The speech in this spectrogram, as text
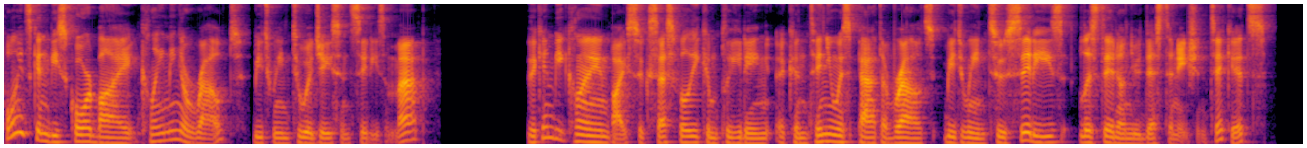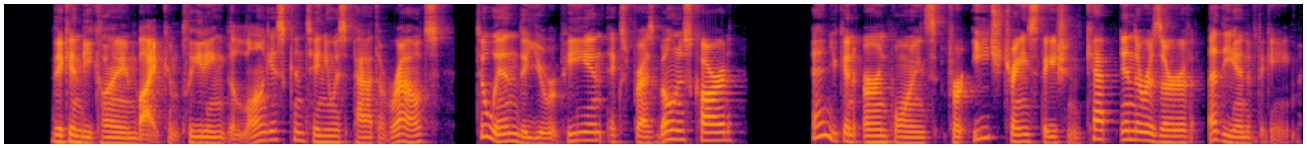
Points can be scored by claiming a route between two adjacent cities on map. They can be claimed by successfully completing a continuous path of routes between two cities listed on your destination tickets. They can be claimed by completing the longest continuous path of routes to win the European Express bonus card and you can earn points for each train station kept in the reserve at the end of the game.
